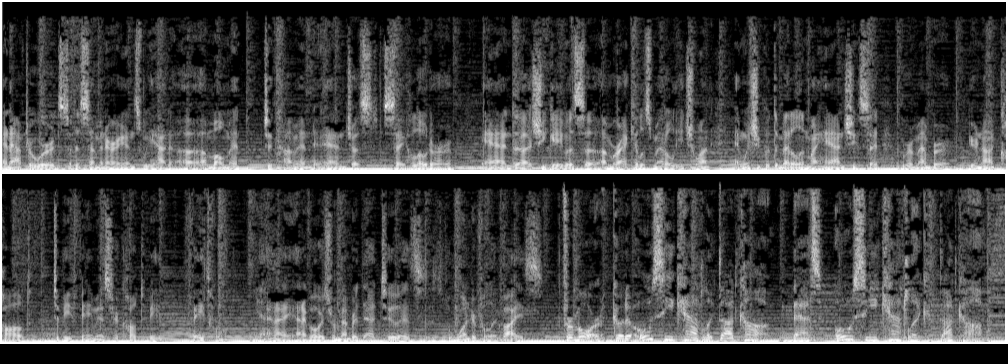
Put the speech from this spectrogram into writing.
And afterwards, the seminarians, we had a, a moment to come in and just say hello to her. And uh, she gave us a, a miraculous medal, each one. And when she put the medal in my hand, she said, Remember, you're not called to be famous, you're called to be faithful. And, I, and I've always remembered that too. It's, it's wonderful advice. For more, go to occatholic.com. That's occatholic.com.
